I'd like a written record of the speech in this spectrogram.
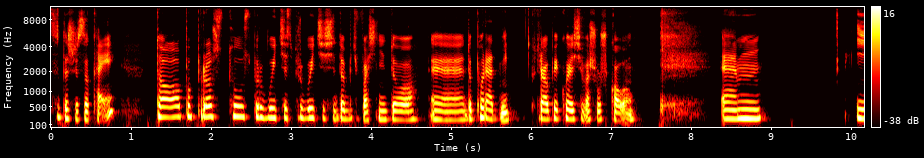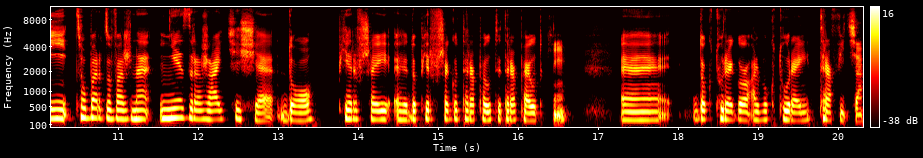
co też jest ok, to po prostu spróbujcie, spróbujcie się dobić właśnie do, e, do poradni, która opiekuje się waszą szkołą. I co bardzo ważne, nie zrażajcie się do pierwszej, e, do pierwszego terapeuty, terapeutki do którego albo której traficie.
